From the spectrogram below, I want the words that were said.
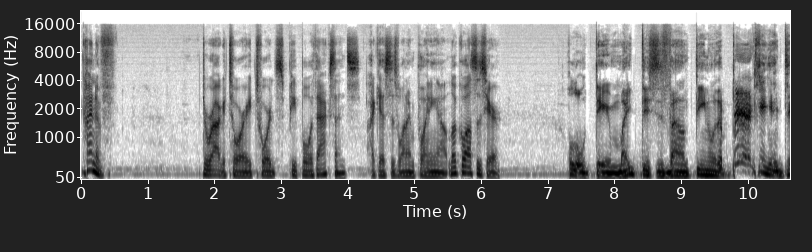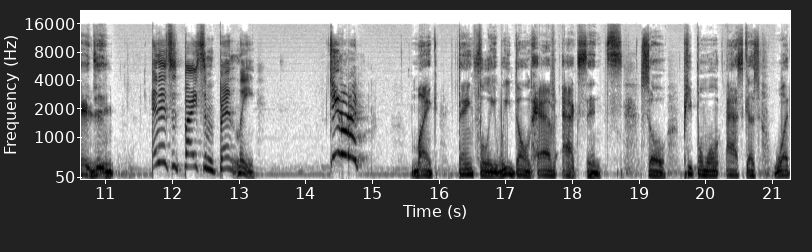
kind of derogatory towards people with accents. I guess is what I'm pointing out. Look who else is here. Hello there, Mike. This is Valentino the Bear King and Teddy. And this is Bison Bentley. Do you know that? Mike, thankfully we don't have accents, so people won't ask us what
